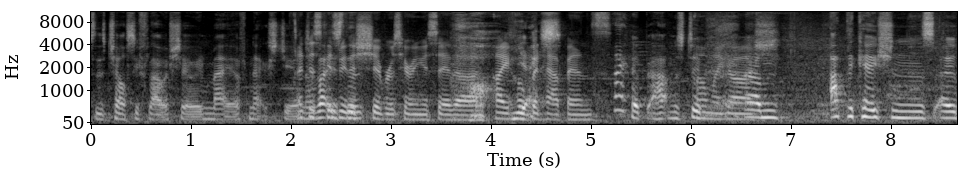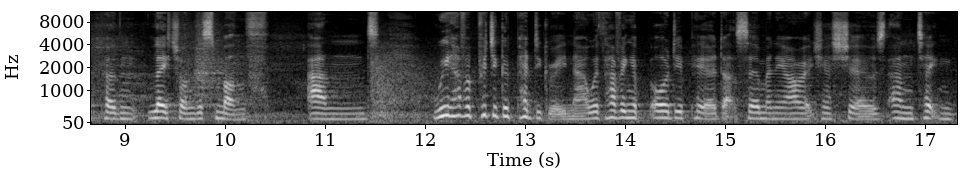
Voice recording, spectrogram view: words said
to the Chelsea Flower Show in May of next year. That Now, just gives me the, shivers hearing you say that. I hope it happens. I hope it happens too. Oh my gosh. applications open later on this month, and we have a pretty good pedigree now with having already appeared at so many RHS shows and taken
